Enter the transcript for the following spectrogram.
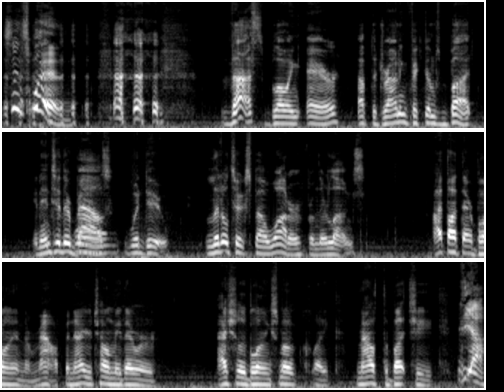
Since when? Thus, blowing air up the drowning victim's butt and into their bowels would do little to expel water from their lungs. I thought they were blowing in their mouth, but now you're telling me they were actually blowing smoke like mouth to butt cheek. Yeah,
